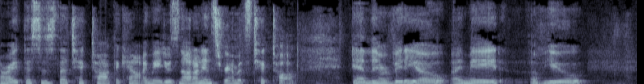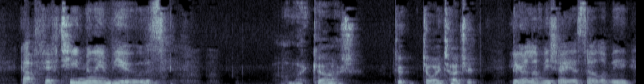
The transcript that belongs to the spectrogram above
All right, this is the TikTok account I made you. It's not on Instagram, it's TikTok. And their video I made of you got 15 million views. Oh my gosh. Do, do I touch it? Here, let me show you. So let me.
